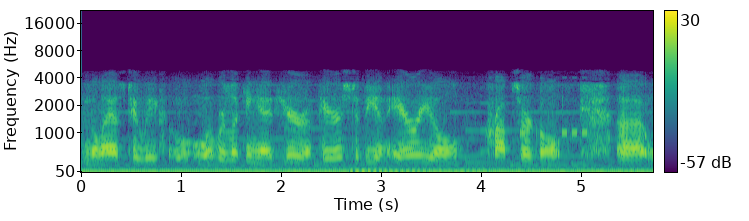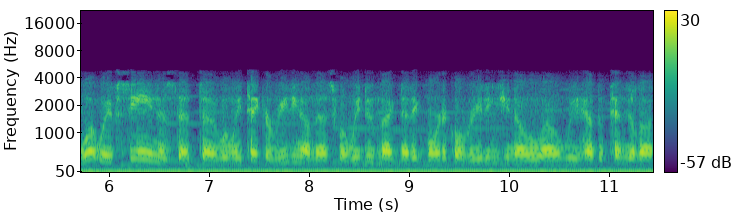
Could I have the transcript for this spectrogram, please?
from the last two weeks, what we're looking at here appears to be an aerial crop circle. Uh, what we've seen is that uh, when we take a reading on this, when we do magnetic vortical readings, you know, uh, we have the pendula.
